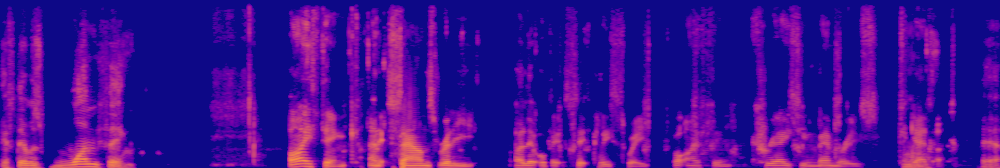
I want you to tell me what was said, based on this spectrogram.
if there was one thing, I think, and it sounds really a little bit sickly sweet, but I think creating memories together. Yeah.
